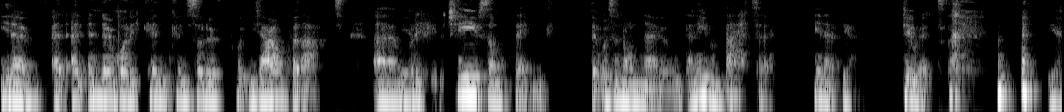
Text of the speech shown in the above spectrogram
You know, and, and, nobody can can sort of put you down for that. Um, yeah. But if you achieve something that was an unknown, then even better. You know, yeah. do it. yeah,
